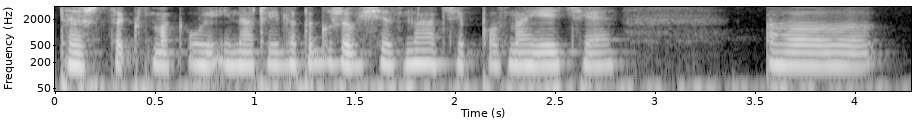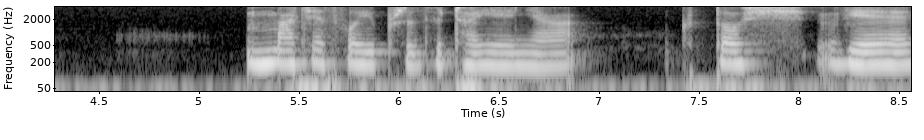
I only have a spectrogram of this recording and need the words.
też seks smakuje inaczej, dlatego że wy się znacie, poznajecie, yy, macie swoje przyzwyczajenia, ktoś wie,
